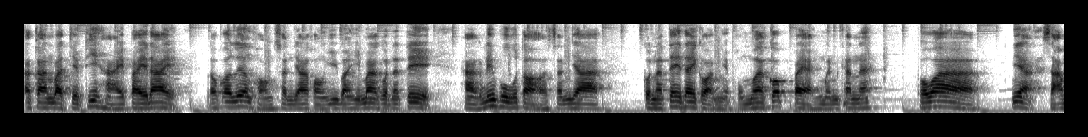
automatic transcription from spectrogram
อาการบาดเจ็บที่หายไปได้ แล้วก็เรื่องของสัญญาของอีบราฮิมากนาเต้หากลิเวอร์พูลต่อสัญญากนาเต้ได้ก่อนเนี่ยผมว่าก็แปลกเหมือนกันนะ เพราะว่าเนี่ยสาม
